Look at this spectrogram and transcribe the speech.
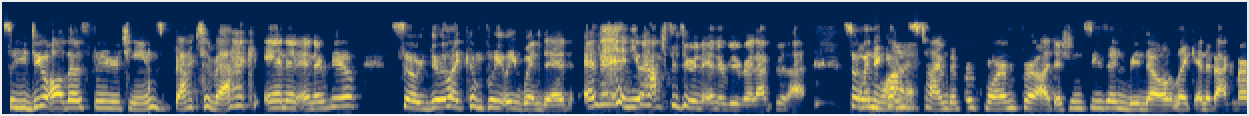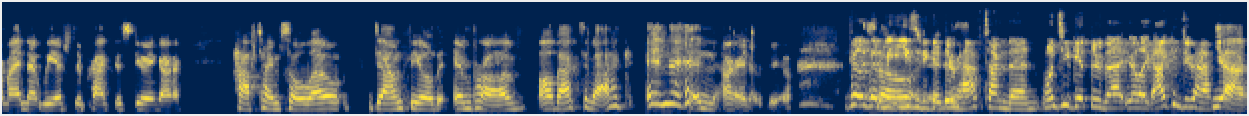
So you do all those three routines back to back and an interview. So you're like completely winded, and then you have to do an interview right after that. So oh when Oh it my. comes time to perform for audition season, we know, like in the back of our mind, that we have to practice doing our halftime solo, downfield improv, all back to back, and then our interview. I feel like that'd So be easy to get through is- halftime then. Once you get through that, you're like, I can do halftime. Yeah,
